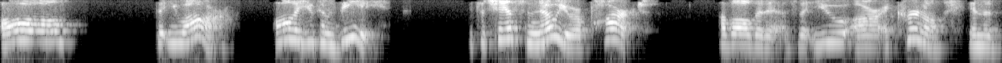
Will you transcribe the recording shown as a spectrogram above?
all that you are, all that you can be. It's a chance to know you're a part of all that is, that you are a kernel in the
